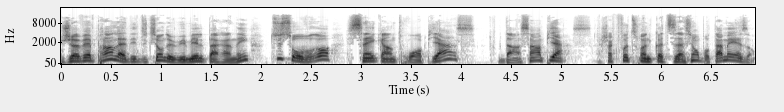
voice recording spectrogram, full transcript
je vais prendre la déduction de 8000 par année, tu sauveras 53 pièces dans 100 pièces. À chaque fois, tu feras une cotisation pour ta maison.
